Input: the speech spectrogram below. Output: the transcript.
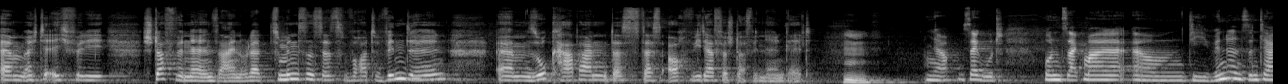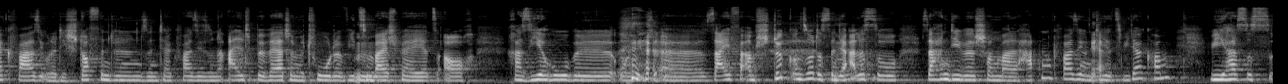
äh, möchte ich für die Stoffwindeln sein oder zumindest das Wort Windeln ähm, so kapern, dass das auch wieder für Stoffwindeln gilt. Hm. Ja, sehr gut. Und sag mal, ähm, die Windeln sind ja quasi, oder die Stoffwindeln sind ja quasi so eine altbewährte Methode, wie mhm. zum Beispiel jetzt auch Rasierhobel und äh, Seife am Stück und so. Das sind mhm. ja alles so Sachen, die wir schon mal hatten quasi und ja. die jetzt wiederkommen. Wie hast du es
